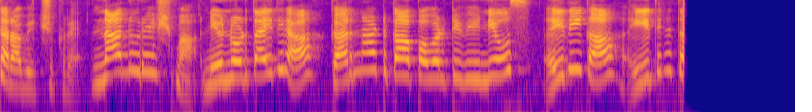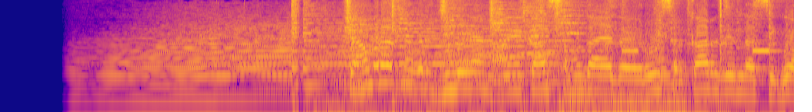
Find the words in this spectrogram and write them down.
ನಮಸ್ಕಾರ ವೀಕ್ಷಕರೇ, ನಾನು ರೇಷ್ಮಾ. ನೀವು ನೋಡ್ತಾ ಇದ್ದೀರಾ ಕರ್ನಾಟಕ ಪವರ್ ಟಿವಿ ನ್ಯೂಸ್ ಇದೀಗ ಈ ಚಾಮರಾಜನಗರ ಜಿಲ್ಲೆಯ ನಾಯಕ ಸಮುದಾಯದವರು ಸರ್ಕಾರದಿಂದ ಸಿಗುವ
